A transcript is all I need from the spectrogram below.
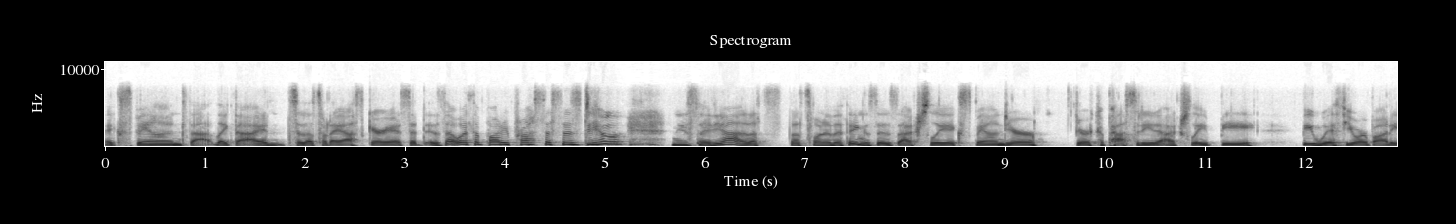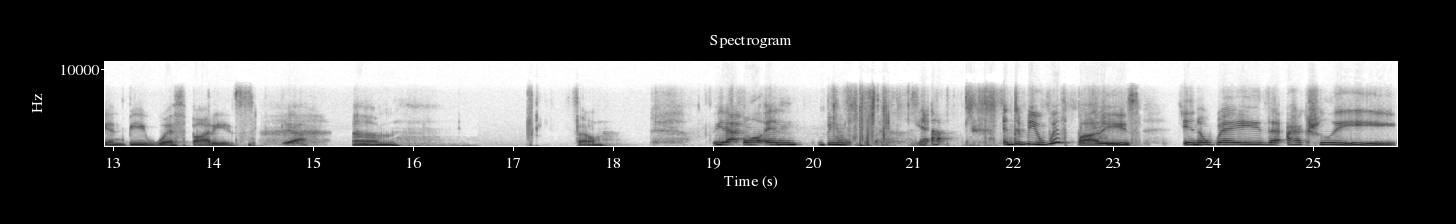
expand that. Like that I so that's what I asked Gary. I said is that what the body processes do? And he said yeah that's that's one of the things is actually expand your your capacity to actually be be with your body and be with bodies. Yeah. Um so. Yeah well and be yeah. And to be with bodies in a way that actually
